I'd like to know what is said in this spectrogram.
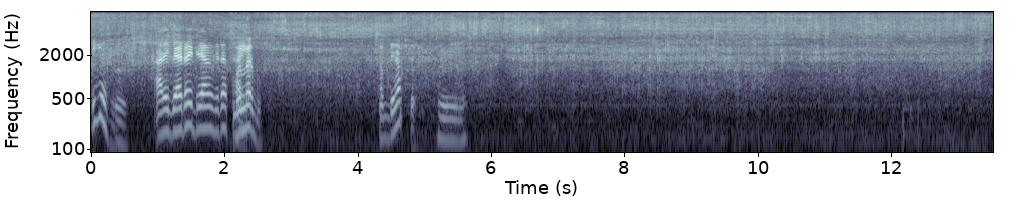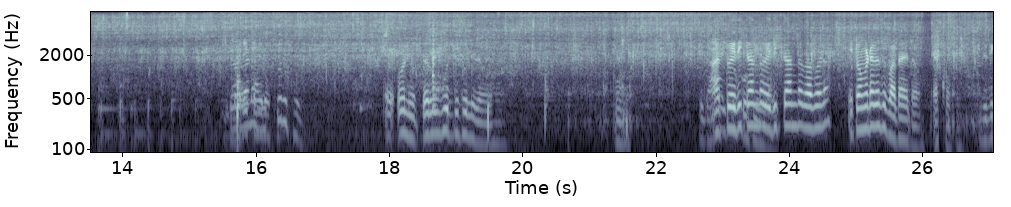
ঠিক আছে? আর এই ব্যাটারি ড্রামের ভেতর। বন্ধার সব দেখাচ্ছে হুম। অনেক তোর উপর দিয়ে চলে যাবে। আর তো এদিক টান দাও এদিক টান দাও বাবারা। এই টমেটো গাছে বাঁধায় দাও এক কথা যদি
